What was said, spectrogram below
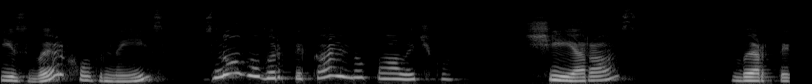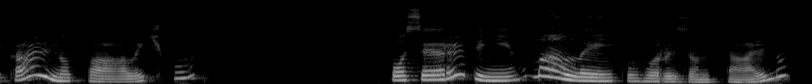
і зверху вниз знову вертикальну паличку. Ще раз вертикальну паличку. Посередині маленьку горизонтальну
